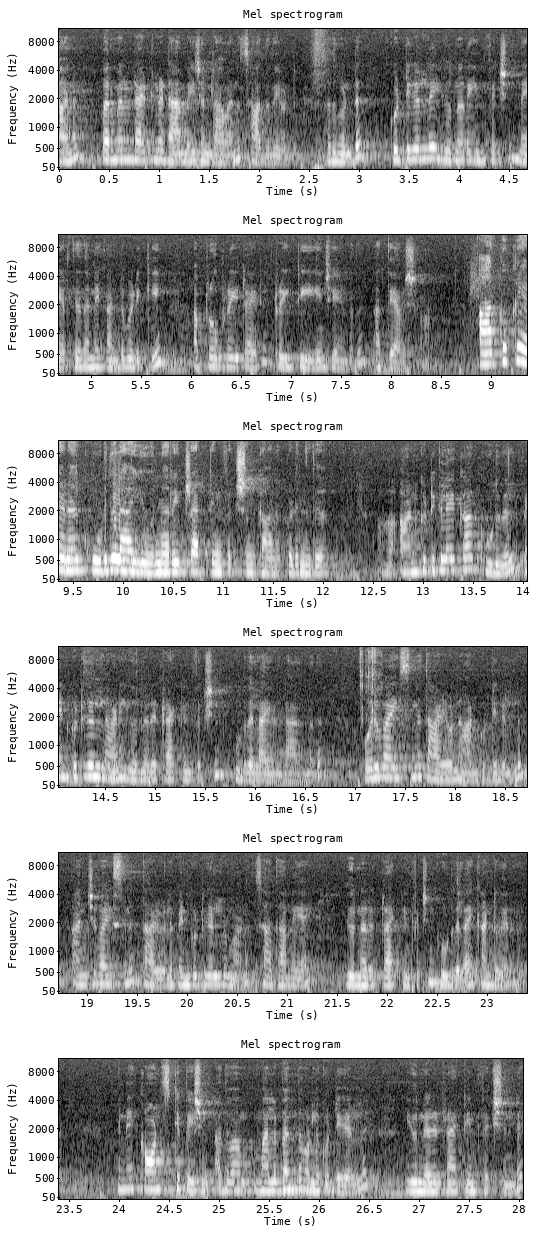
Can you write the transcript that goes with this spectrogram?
അതിനും പെർമനന്റ് ആയിട്ടുള്ള ഡാമേജ് ഉണ്ടാവാനും സാധ്യതയുണ്ട്. അതുകൊണ്ട് കുട്ടികളിലെ യൂറിനറി ഇൻഫെക്ഷൻ നേരത്തെ തന്നെ കണ്ടുപിടിക്കുകയും അപ്രോപ്രിയേറ്റ് ആയിട്ട് ട്രീറ്റ് ചെയ്യുകയും ചെയ്യേണ്ടത് അത്യാവശ്യമാണ്. ആർക്കൊക്കെയാണ് കൂടുതലായി യൂറിനറി ട്രാക്ട് ഇൻഫെക്ഷൻ കാണപ്പെടുന്നത്? ആൺകുട്ടികളെക്കാൾ കൂടുതൽ പെൺകുട്ടികളിലാണ് യൂറിനറി ട്രാക്ട് ഇൻഫെക്ഷൻ കൂടുതലായി ഉണ്ടാകുന്നത്. ഒരു വയസ്സിന് താഴെയുള്ള ആൺകുട്ടികളിലും അഞ്ച് വയസ്സിന് താഴെയുള്ള പെൺകുട്ടികളിലുമാണ് സാധാരണയായി യൂറിനറി ട്രാക്ട് ഇൻഫെക്ഷൻ കൂടുതലായി കണ്ടുവരുന്നത്. പിന്നെ കോൺസ്റ്റിപ്പേഷൻ അഥവാ മലബന്ധമുള്ള കുട്ടികളിൽ യൂറിനറി ട്രാക്ട് ഇൻഫെക്ഷന്റെ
